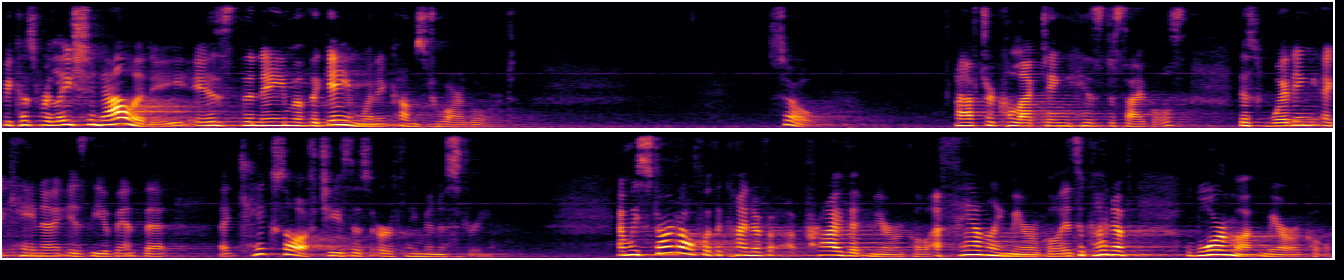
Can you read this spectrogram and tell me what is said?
because relationality is the name of the game when it comes to our Lord. So, after collecting his disciples, this wedding at Cana is the event that, that kicks off Jesus' earthly ministry. And we start off with a kind of a private miracle, a family miracle. It's a kind of warm up miracle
